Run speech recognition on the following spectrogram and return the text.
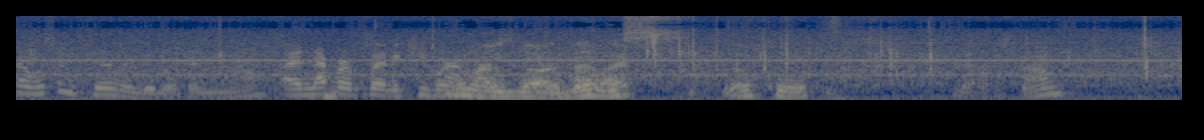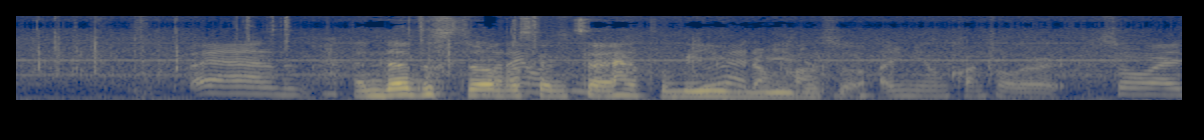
I wasn't feeling good with it, you know. I never played a keyboard Oh my god, that was so cool. That was dumb. and And then the stuff But was I going to say I had to leave good on immediately. console. I mean on controller. So I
